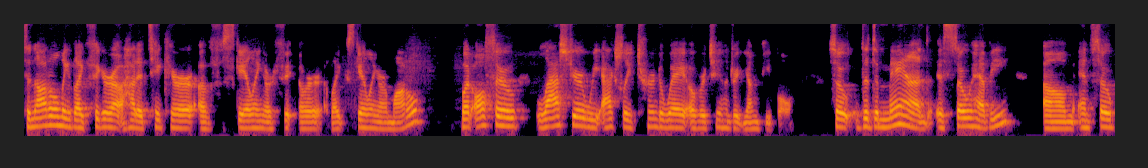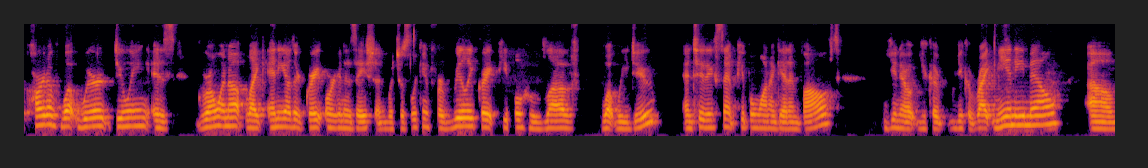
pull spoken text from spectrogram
to not only like figure out how to take care of scaling or, fi- or like scaling our model, but also last year we actually turned away over 200 young people. So the demand is so heavy. Um, and so part of what we're doing is growing up like any other great organization, which is looking for really great people who love what we do. And to the extent people want to get involved, you know, you could you could write me an email. Um,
